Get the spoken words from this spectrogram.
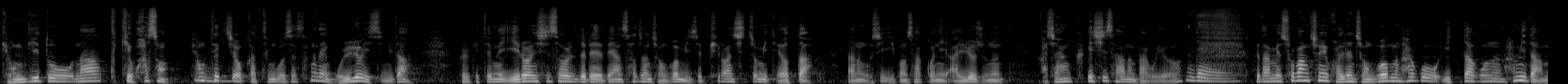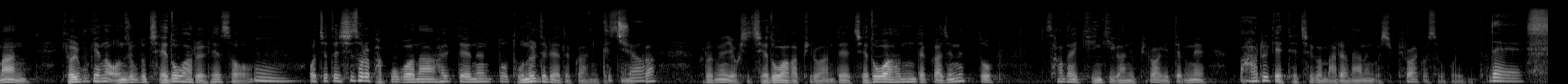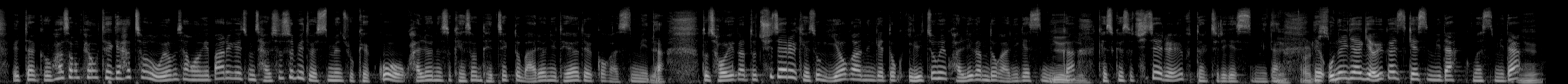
경기도나 특히 화성, 평택 음. 지역 같은 곳에 상당히 몰려 있습니다. 그렇기 때문에 이런 시설들에 대한 사전 점검이 이제 필요한 시점이 되었다라는 것이 이번 사건이 알려주는 가장 크게 시사하는 바고요. 네. 그다음에 소방청이 관련 점검은 하고 있다고는 합니다만 결국에는 어느 정도 제도화를 해서 음. 어쨌든 시설을 바꾸거나 할 때는 또 돈을 들여야 될 거 아니겠습니까? 그쵸. 그러면 역시 제도화가 필요한데 제도화하는 데까지는 또 상당히 긴 기간이 필요하기 때문에 빠르게 대책을 마련하는 것이 필요할 것으로 보입니다. 네, 일단 그 화성 평택의 하천 오염 상황이 빠르게 좀 잘 수습이 됐으면 좋겠고 관련해서 개선 대책도 마련이 돼야 될 것 같습니다. 또 저희가 또 취재를 계속 이어가는 게 또 일종의 관리 감독 아니겠습니까? 예, 예. 계속해서 취재를 부탁드리겠습니다. 예, 네. 오늘 이야기 여기까지 듣겠습니다. 고맙습니다. 예.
